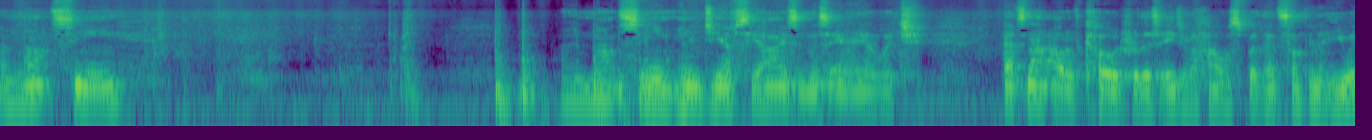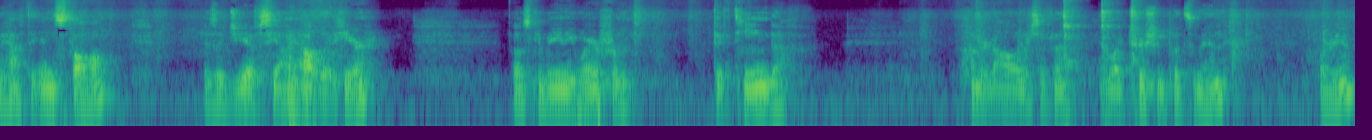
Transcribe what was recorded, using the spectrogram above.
I'm not seeing, I'm not seeing any GFCIs in this area, which that's not out of code for this age of a house, but that's something that you would have to install. There's a GFCI outlet here. Those can be anywhere from 15 to $100 if an electrician puts them in for you.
